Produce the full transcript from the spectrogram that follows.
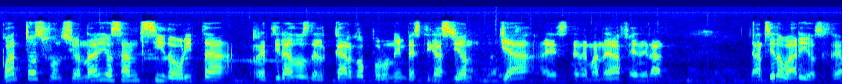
¿cuántos funcionarios han sido ahorita retirados del cargo por una investigación ya este, de manera federal? Han sido varios, ¿eh?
